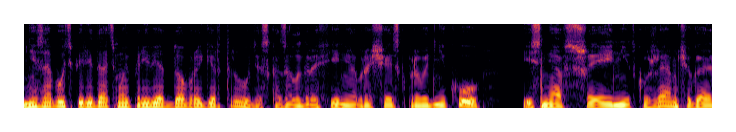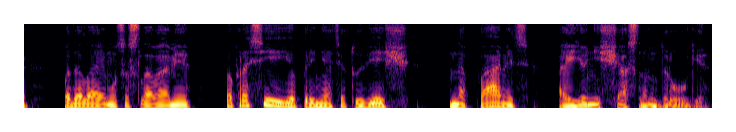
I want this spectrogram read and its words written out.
«Не забудь передать мой привет доброй Гертруде», — сказала графиня, обращаясь к проводнику, и, сняв с шеи нитку жемчуга, подала ему со словами «Попроси ее принять эту вещь на память о ее несчастном друге».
